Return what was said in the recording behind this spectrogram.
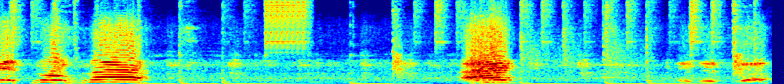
запись нужна? А? Иди сюда.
